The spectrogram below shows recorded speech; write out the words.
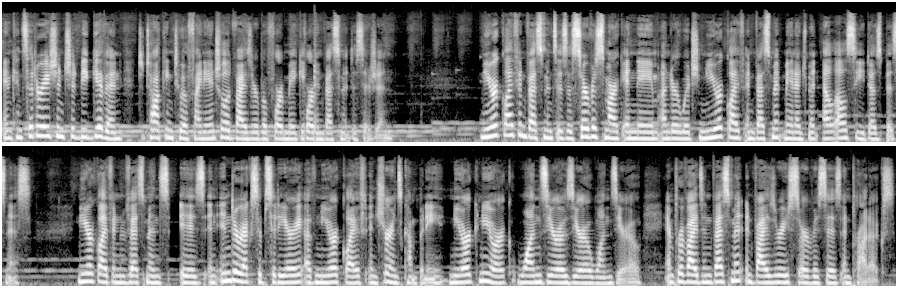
and consideration should be given to talking to a financial advisor before making an investment decision. New York Life Investments is a service mark and name under which New York Life Investment Management LLC does business. New York Life Investments is an indirect subsidiary of New York Life Insurance Company, New York, New York 10010, and provides investment advisory services and products.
